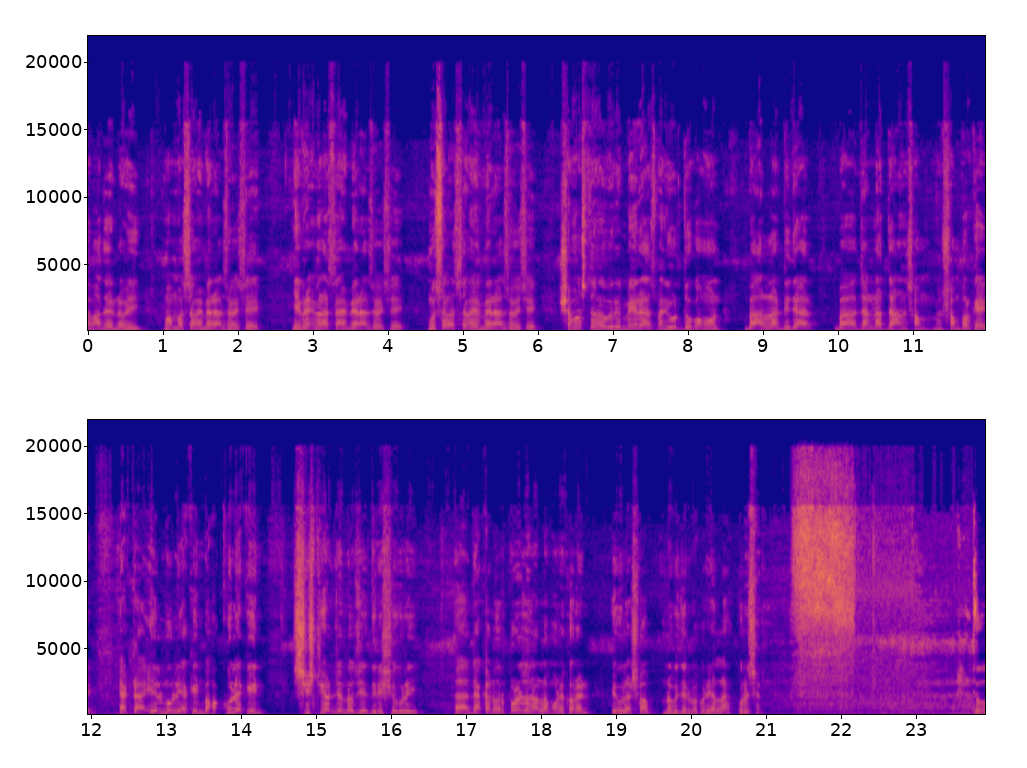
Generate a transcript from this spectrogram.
আমাদের নবী মোহাম্মদ সালামে মেরাজ হয়েছে, ইব্রাহিম আসলামে মেরাজ হয়েছে, মুসা আসলামের মেরাজ হয়েছে। সমস্ত নবীর মেরাজ মানে ঊর্ধ্বগমন বা আল্লাহর দিদার বা জান্নাত জাহান সম- সম্পর্কে একটা এলমুল ইয়াকিন বা হকুল ইয়াকিন সৃষ্টি হওয়ার জন্য যে দৃশ্যগুলি দেখানোর প্রয়োজন আল্লাহ মনে করেন, এগুলো সব নবীদের ব্যাপারেই আল্লাহ করেছেন। তো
